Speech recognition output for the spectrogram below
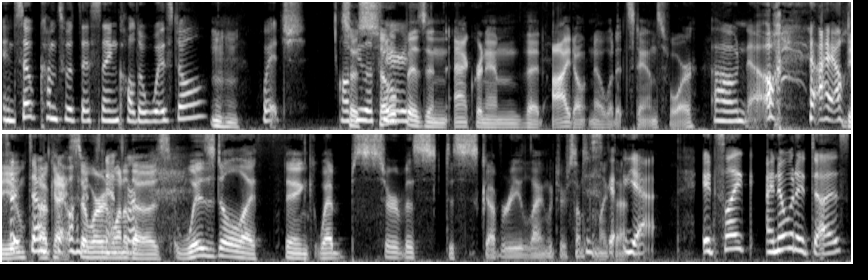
And SOAP comes with this thing called a WSDL, which all Mm-hmm. So SOAP is an acronym that I don't know what it stands for. oh no, I also Do you? don't okay, so we're in one for. of those. WSDL, I think, Web Service Discovery Language or something like that. Yeah, it's like I know what it does.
